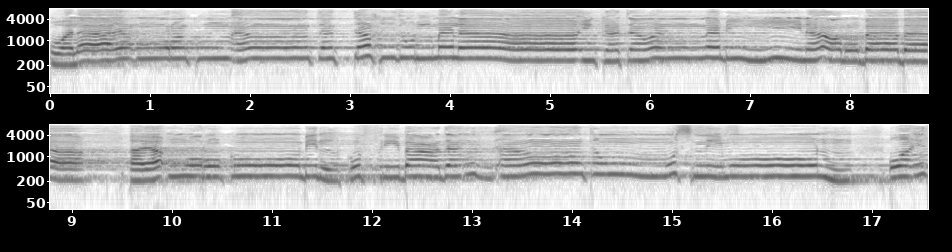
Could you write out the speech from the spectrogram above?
وَلَا يَأْمُرُكُمْ أَن تَتَّخِذُ الملائكة والنبيين أربابا أيأمركم بالكفر بعد إذ أنتم مسلمون وإذ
